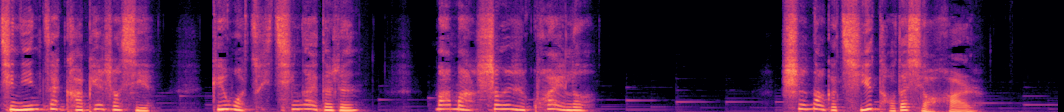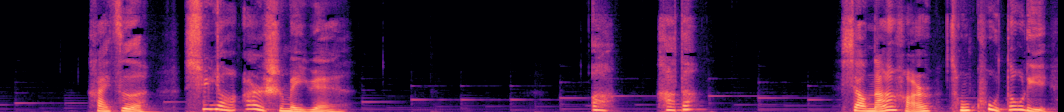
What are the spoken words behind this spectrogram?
请您在卡片上写，给我最亲爱的人。”妈妈生日快乐！是那个乞讨的小孩孩子需要二十美元。哦，好的。小男孩从裤兜里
